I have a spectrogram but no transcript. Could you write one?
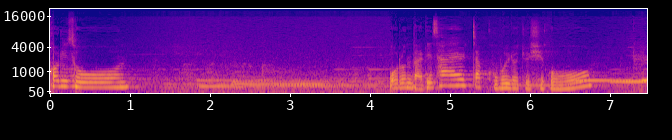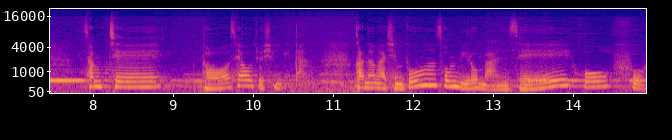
허리손. 오른 다리 살짝 구불려 주시고, 상체 더 세워 주십니다. 가능하신 분 손 위로 만세 호흡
